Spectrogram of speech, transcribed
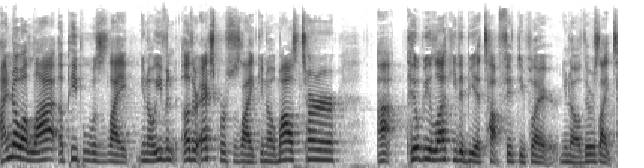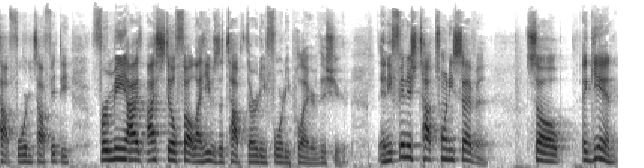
I know a lot of people was like, you know, even other experts was like, you know, Miles Turner I, he'll be lucky to be a top 50 player. You know, there was like top 40, top 50. For me, I, I still felt like he was a top 30, 40 player this year. And he finished top 27. So, again,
